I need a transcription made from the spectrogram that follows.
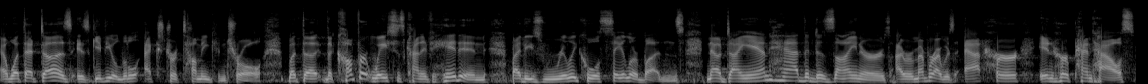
And what that does is give you a little extra tummy control. But the, the comfort waist is kind of hidden by these really cool sailor buttons. Now, Diane had the designers, I remember I was at her, in her penthouse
